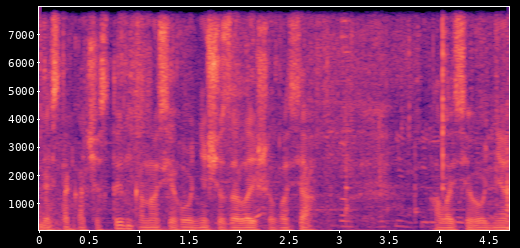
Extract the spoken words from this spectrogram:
Десь така частинка на сьогодні ще залишилася. Але сьогодні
